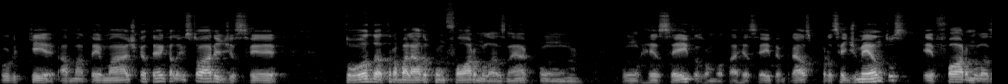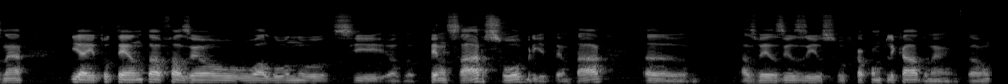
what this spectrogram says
Porque a matemática tem aquela história de ser toda trabalhada com fórmulas, né? Com, com receitas, vamos botar receita entre as procedimentos e fórmulas, né? E aí tu tenta fazer o, o aluno se pensar sobre, tentar uh, às vezes isso fica complicado, né? Então,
